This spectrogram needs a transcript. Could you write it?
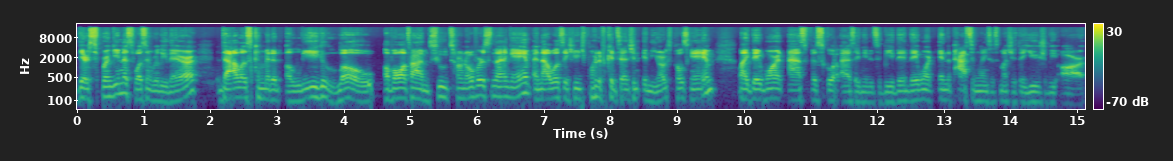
their springiness wasn't really there. Dallas committed a league low of all time two turnovers in that game, and that was a huge point of contention in New York's post game. Like they weren't as physical as they needed to be. They, they weren't in the passing lanes as much as they usually are.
